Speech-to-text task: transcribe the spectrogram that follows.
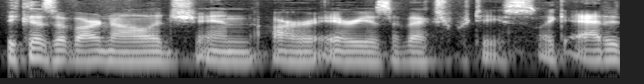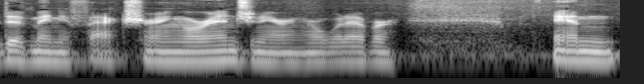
because of our knowledge and our areas of expertise, like additive manufacturing or engineering or whatever. And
